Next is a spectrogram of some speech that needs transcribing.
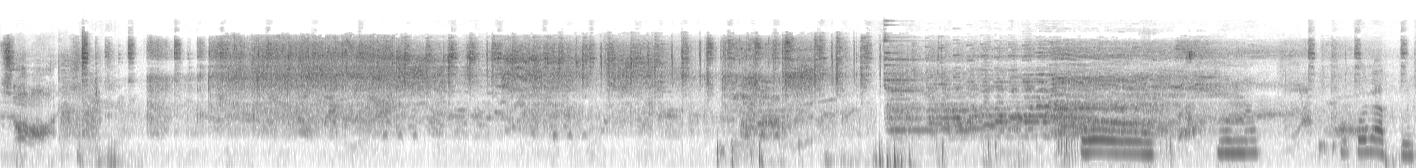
Oo, bunu gol atmış.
